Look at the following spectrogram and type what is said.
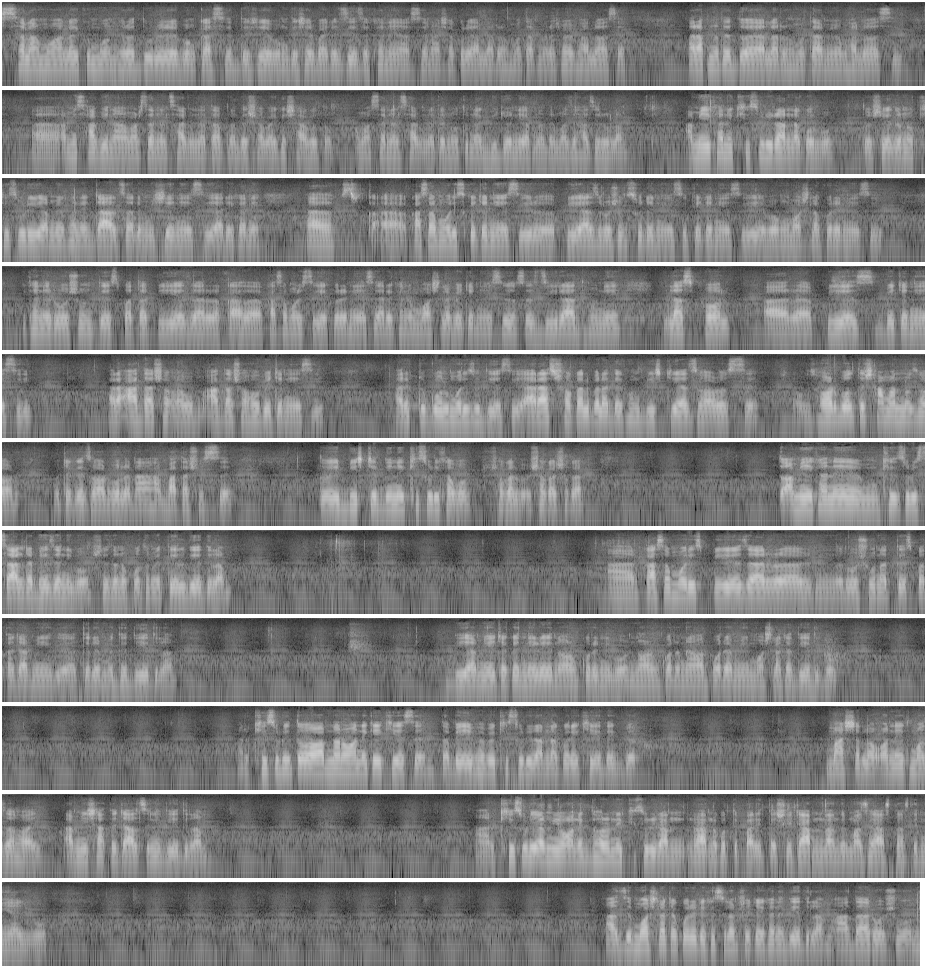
আসসালামু আলাইকুম বন্ধুরা, দূরের এবং কাছের দেশে এবং দেশের বাইরে যে যেখানে আছেন, আশা করি আল্লাহর রহমতে আপনারা সবাই ভালো আছেন। আর আপনাদের দয়া আল্লাহর রহমতে আমিও ভালো আছি। আমি সাবিনা, আমার চ্যানেল সাবিনাতে আপনাদের সবাইকে স্বাগত আমার চ্যানেল সাবিনাতে নতুন এক ভিডিও নিয়ে আপনাদের মাঝে হাজির হলাম। আমি এখানে খিচুড়ি রান্না করব, তো সেই জন্য খিচুড়ি আমি ওখানে ডাল চালে মিশিয়ে নিয়েছি, আর এখানে কাঁচামরিচ কেটে নিয়েছি পেঁয়াজ, রসুন ছুলে নিয়েছি, কেটে নিয়েছি এবং মশলা করে নিয়েছি। এখানে রসুন তেজপাতা পেঁয়াজ আর কাঁচামরিচ ইয়ে করে নিয়েছি। আর এখানে মশলা বেটে নিয়েছি হচ্ছে জিরা ধনে ইলাচ ফল আর পেঁয়াজ বেটে নিয়েছি। আর আদা আদা সহ বেটে নিয়েছি। আর একটু গোলমরিচও দিয়েছি। আর আজ সকালবেলা দেখুন বৃষ্টি আর ঝড় হচ্ছে। ঝড় বলতে সামান্য ঝড় ওটাকে ঝড় বলে না হ্যাঁ, বাতাস হচ্ছে। তো এই বৃষ্টির দিনে খিচুড়ি খাব সকাল সকাল সকাল। তো আমি এখানে খিচুড়ির চালটা ভেজে নিব, সেজন্য প্রথমে তেল দিয়ে দিলাম। আর কাঁচামরিচ, পেঁয়াজ আর রসুন আর তেজপাতাটা আমি তেলের মধ্যে দিয়ে দিলাম। দিয়ে আমি এটাকে নেড়ে নরম করে নিব। নরম করে নেওয়ার পরে আমি মশলাটা দিয়ে দিব। আর খিচুড়ি তো আপনারা অনেকেই খেয়েছেন, তবে এইভাবে খিচুড়ি রান্না করে খেয়ে দেখবেন। মার্শাল্লাহ অনেক মজা হয়। আমি সাথে জালচিনি দিয়ে দিলাম। আর খিচুড়ি আমি অনেক ধরনের খিচুড়ি রান্না করতে পারি, তো সেটা আপনাদের মাঝে আস্তে আস্তে নিয়ে আসব। আর যে মশলাটা করে রেখেছিলাম, সেটা এখানে দিয়ে দিলাম। আদা, রসুন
